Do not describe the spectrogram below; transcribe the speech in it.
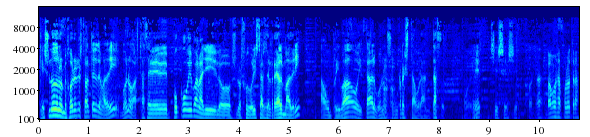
que es uno de los mejores restaurantes de Madrid. Bueno, hasta hace poco iban allí los, los futbolistas del Real Madrid, a un privado y tal. Bueno, es un restaurantazo. ¿eh? Sí, sí, sí. Pues nada, vamos a por otra.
